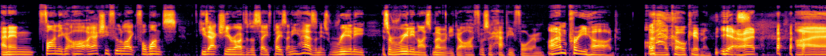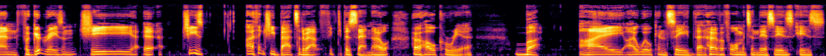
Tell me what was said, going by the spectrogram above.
and then finally you go, oh, I actually feel like for once he's actually arrived at a safe place, and he has, and it's really it's a really nice moment. You go, oh, I feel so happy for him. I'm pretty hard on Nicole Kidman. Yes. All right. and for good reason. She uh, she's I think she bats at about 50% her, her whole career. But I I will concede that her performance in this is is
